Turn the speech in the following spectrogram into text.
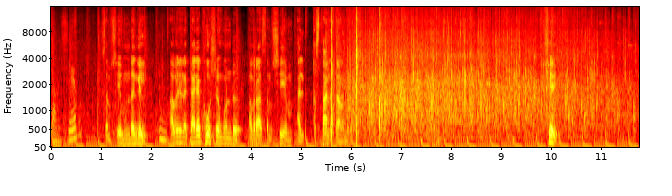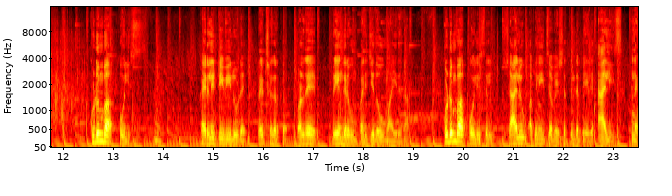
സംശയം സംശയമുണ്ടെങ്കിൽ അവരുടെ കരഘോഷം കൊണ്ട് അവർ ആ സംശയം അസ്ഥാനത്താണെന്ന് ശരി. കുടുംബ പോലീസ്. കൈരളി ടി വിയിലൂടെ പ്രേക്ഷകർക്ക് വളരെ പ്രിയങ്കരവും പരിചിതവുമായിരുന്ന കുടുംബ പോലീസിൽ ശാലു അഭിനയിച്ച വേഷത്തിന്റെ പേര് ആലീസ് അല്ലെ?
